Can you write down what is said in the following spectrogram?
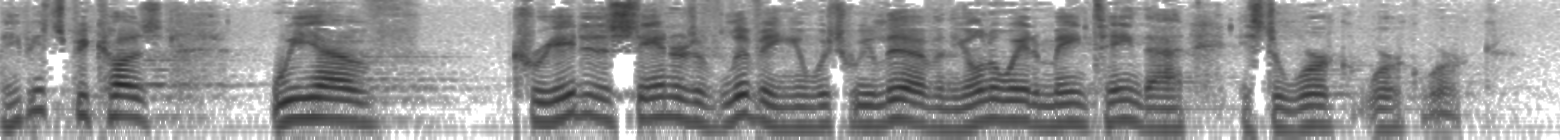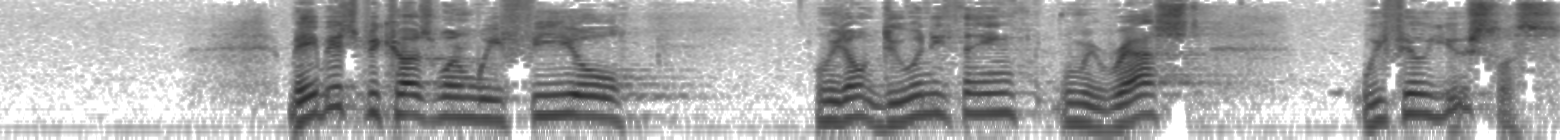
Maybe it's because we have created a standard of living in which we live, and the only way to maintain that is to work, work, work. Maybe it's because when we feel, when we don't do anything, when we rest, we feel useless.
